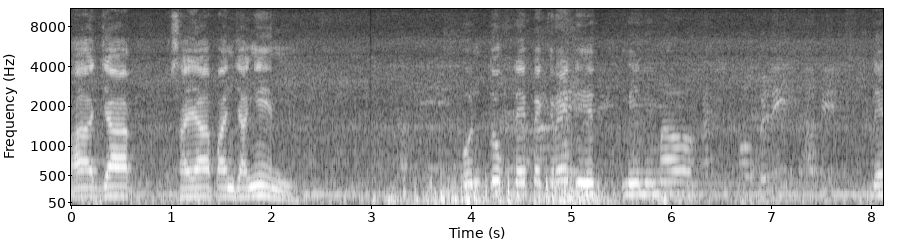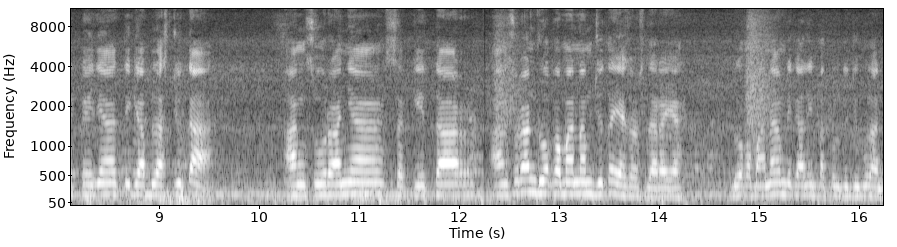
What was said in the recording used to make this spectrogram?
pajak saya panjangin. Untuk DP kredit minimal DP nya 13 juta. Angsurannya sekitar angsuran 2,6 juta ya saudara ya. 2,6 dikali 47 bulan.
